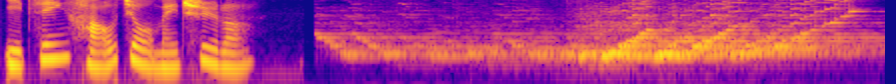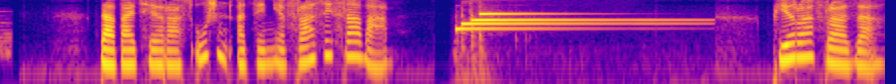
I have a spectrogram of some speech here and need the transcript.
已经好久没去了。 Давайте разучим отдельные фразы слова. Первая фраза.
